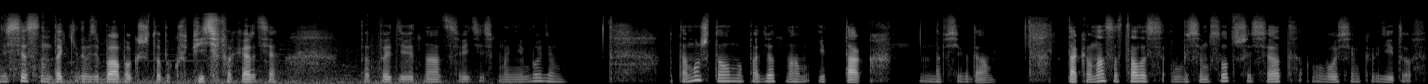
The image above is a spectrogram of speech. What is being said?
Естественно, докидывать бабок, чтобы купить по карте ПП-19, видеть мы не будем. Потому что он упадет нам и так навсегда. Так, у нас осталось 868 кредитов.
